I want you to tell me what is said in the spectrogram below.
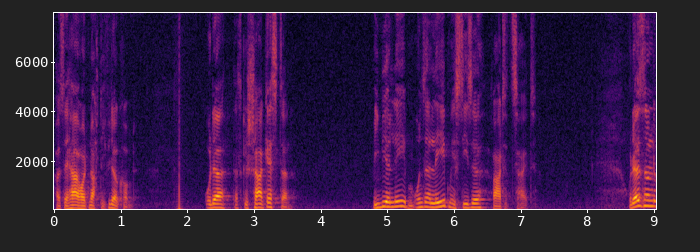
falls der Herr heute Nacht nicht wiederkommt. Oder das geschah gestern. Wie wir leben. Unser Leben ist diese Wartezeit. Und das ist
